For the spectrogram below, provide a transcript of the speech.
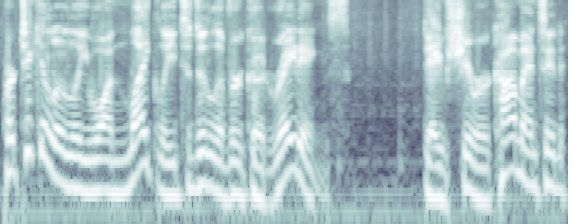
particularly one likely to deliver good ratings? Dave Shearer commented,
